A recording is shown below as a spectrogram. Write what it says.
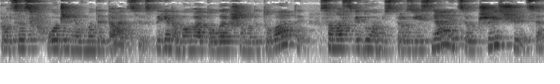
процес входження в медитацію. Стає набагато легше медитувати. Сама свідомість роз'ясняється, очищується,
